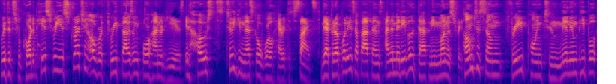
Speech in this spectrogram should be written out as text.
with its recorded history stretching over 3,400 years. It hosts two UNESCO World Heritage Sites, the Acropolis of Athens and the medieval Daphni Monastery. Home to some 3.2 million people,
